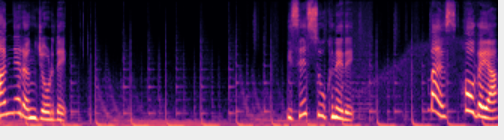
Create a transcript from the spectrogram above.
अन्य रंग जोड़ दे। इसे सूखने दे। बस, हो गया।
